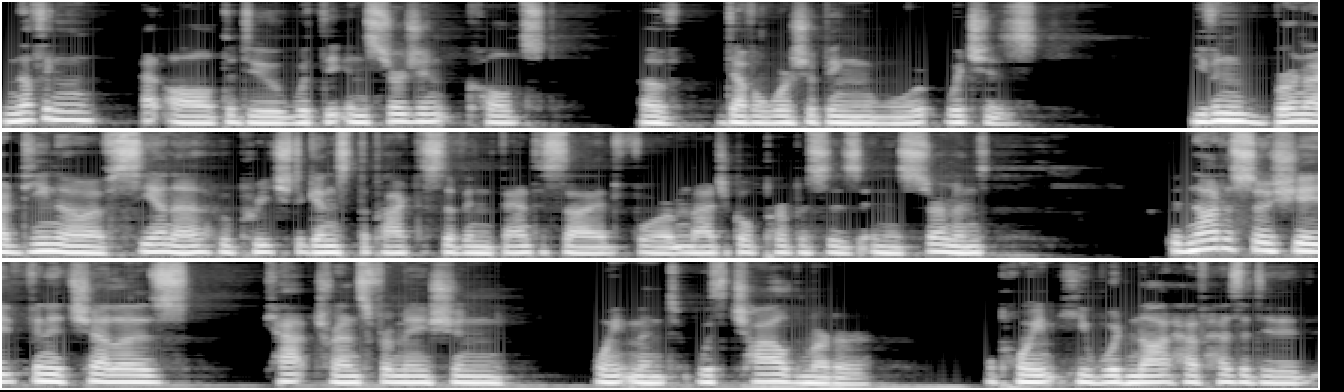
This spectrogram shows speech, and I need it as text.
nothing at all to do with the insurgent cults of devil worshipping w- witches. Even Bernardino of Siena, who preached against the practice of infanticide for magical purposes in his sermons, did not associate Finicella's cat transformation ointment with child murder, a point he would not have hesitated,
